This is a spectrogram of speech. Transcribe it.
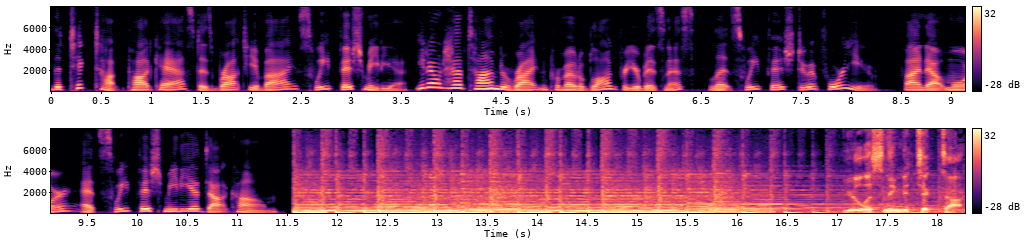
The TikTok podcast is brought to you by Sweetfish Media. You don't have time to write and promote a blog for your business. Let Sweetfish do it for you. Find out more at sweetfishmedia.com. You're listening to TikTok,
